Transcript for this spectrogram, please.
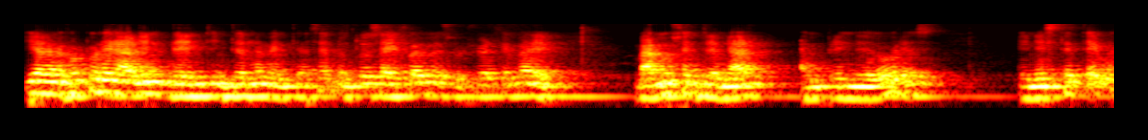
y a lo mejor poner a alguien de, internamente a hacerlo. Entonces ahí fue donde surgió el tema de vamos a entrenar a emprendedores en este tema.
